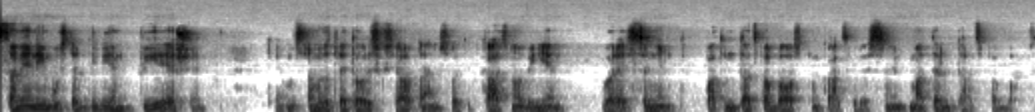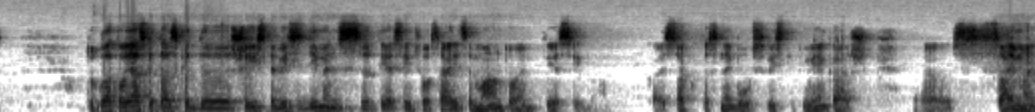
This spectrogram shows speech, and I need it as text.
savienība starp diviem vīriešiem? Ja mēs varam uzdot retoriskus jautājumus, vai kāds no viņiem varēs saņemt paternitātes pabalstu un kāds varēs saņemt maternitātes pabalstu. Turklāt vēl jāskatās, ka eh, šīs visas ģimenes tiesības vēl saistītas ar mantojuma tiesībām. Kā jau saku, tas nebūs viss tik vienkārši uh, saimai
